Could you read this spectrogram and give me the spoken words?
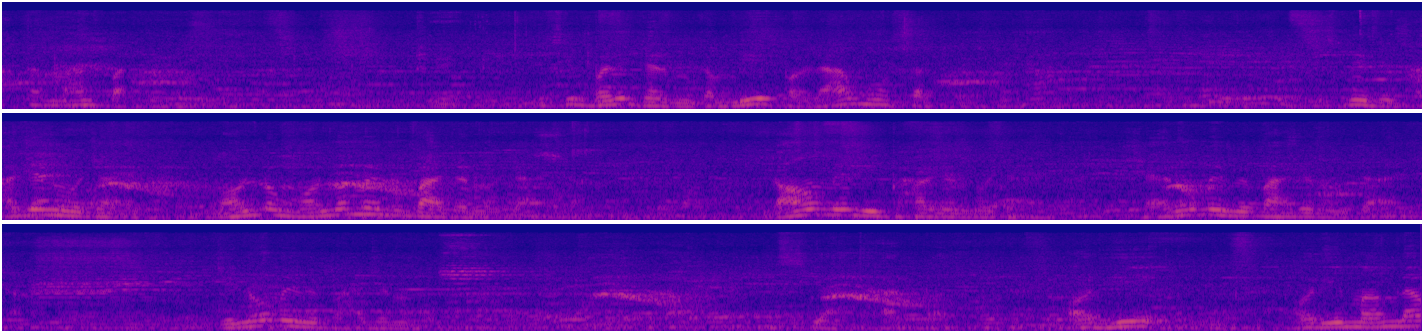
खतरनाक बातें हैं। इसके बड़े गंभीर परिणाम हो सकते हैं। इसमें विभाजन हो जाएगा मोहल्लों मोहल्लों में विभाजन हो जाएगा। गाँव में विभाजन हो जाएगा, शहरों में विभाजन हो जाएगा, जिलों में विभाजन हो जाएगा। इसके आधार पर। और ये और ये मामला,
